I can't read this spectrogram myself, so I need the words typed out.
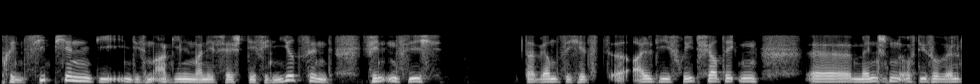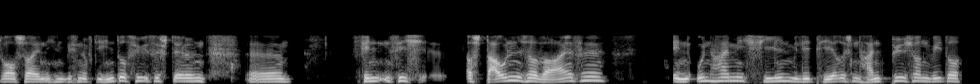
Prinzipien, die in diesem agilen Manifest definiert sind, finden sich da werden sich jetzt äh, all die friedfertigen äh, Menschen auf dieser Welt wahrscheinlich ein bisschen auf die Hinterfüße stellen, äh, finden sich erstaunlicherweise in unheimlich vielen militärischen Handbüchern wieder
